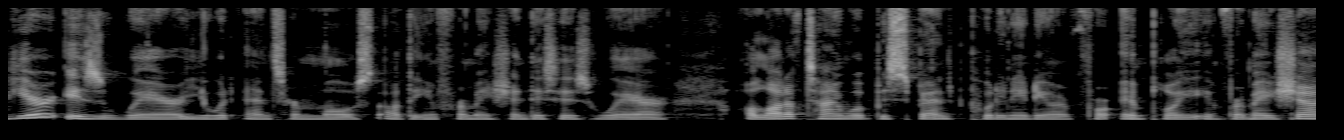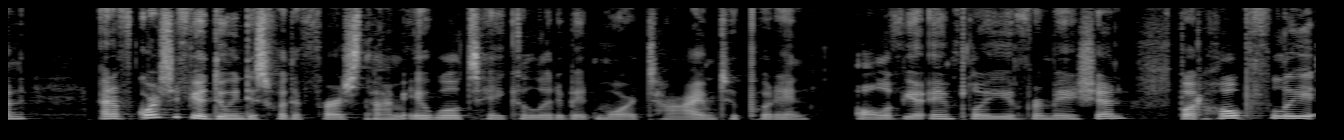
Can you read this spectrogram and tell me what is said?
Here is where you would enter most of the information. This is where a lot of time will be spent putting in your employee information. And of course, if you're doing this for the first time, it will take a little bit more time to put in all of your employee information. But hopefully,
